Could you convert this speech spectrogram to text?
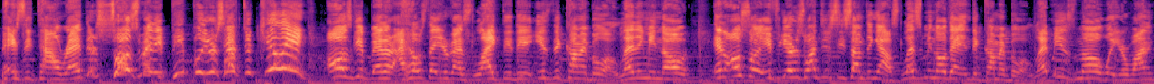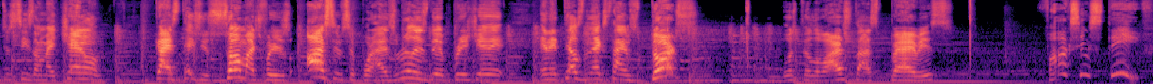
Paint the Town Red. There's so many people you just have to killing. Always get better. I hope that you guys liked it. Is the comment below, letting me know. And also, if you just want to see something else, let me know that in the comment below. Let me know what you're wanting to see on my channel. Guys, thank you so much for your awesome support. I really do appreciate it. And until the next time, Dirts, was the Lavar Stars, babies. Foxing Steve.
